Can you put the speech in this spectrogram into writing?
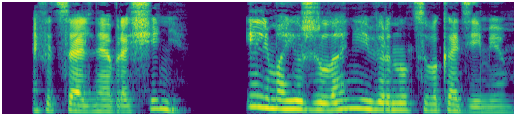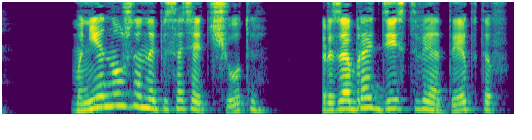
— официальное обращение или мое желание вернуться в академию. Мне нужно написать отчеты, разобрать действия адептов,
